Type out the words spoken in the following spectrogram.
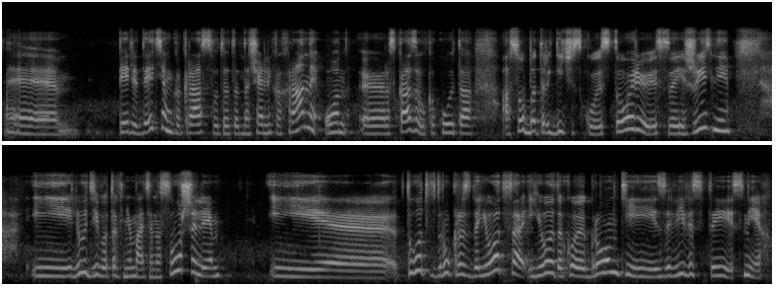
перед этим как раз вот этот начальник охраны, он э, рассказывал какую-то особо трагическую историю из своей жизни, и люди его так внимательно слушали, и э, тут вдруг раздается ее такой громкий, заливистый смех.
